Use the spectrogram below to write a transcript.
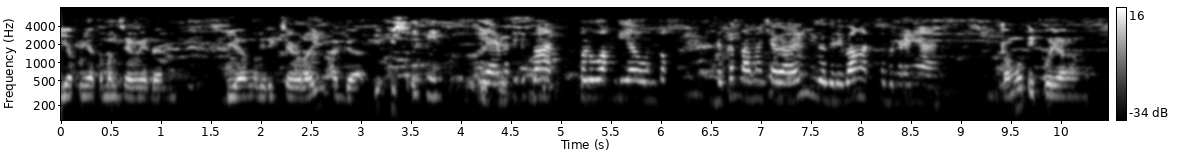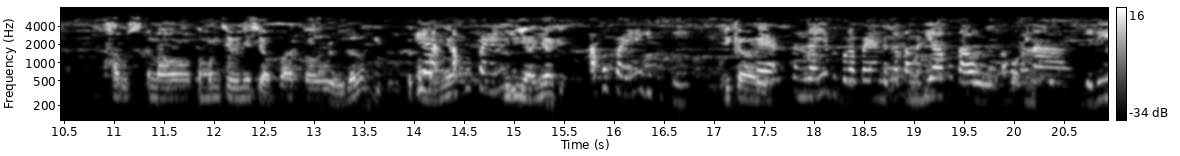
dia punya teman cewek dan dia ngelirik cewek lain agak tipis tipis ya emang tipis banget peluang dia untuk deket sama cewek lain juga gede banget sebenarnya kamu tipe yang harus kenal teman ceweknya siapa atau ya udahlah gitu ke Iya, temannya aku pengen dunianya gitu. Aku pengennya gitu sih. Dikenalin kayak seenggaknya beberapa yang deket sama dia aku tahu aku kenal. Jadi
